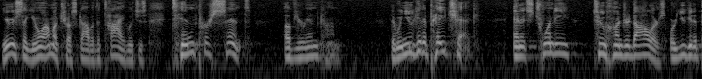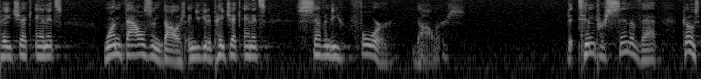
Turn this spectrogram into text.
You're going to say, you know? I'm going to trust God with a tithe, which is 10% of your income. That when you get a paycheck and it's $2,200, or you get a paycheck and it's $1,000, and you get a paycheck and it's $74, that 10% of that goes,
